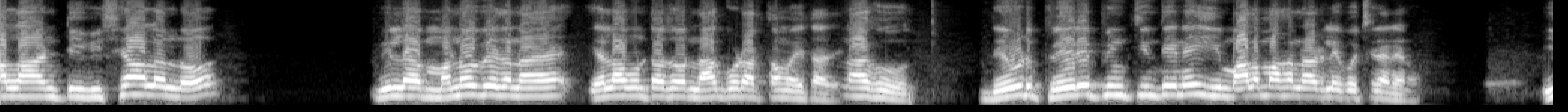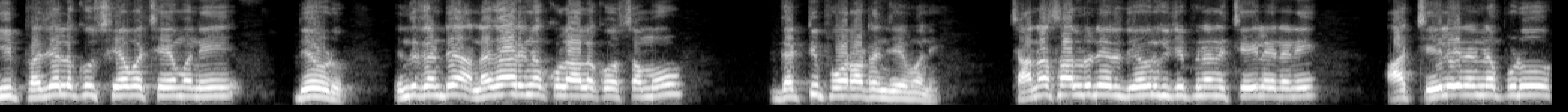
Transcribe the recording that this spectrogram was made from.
అలాంటి విషయాలలో వీళ్ళ మనోవేదన ఎలా ఉంటుందో నాకు కూడా అర్థమవుతుంది. నాకు దేవుడు ప్రేరేపించింటేనే ఈ మాలమహనాడులోకి వచ్చిన నేను. ఈ ప్రజలకు సేవ చేయమని దేవుడు. ఎందుకంటే అనగారిన కులాల కోసము గట్టి పోరాటం చేయమని. చాలాసార్లు నేను దేవునికి చెప్పినని చేయలేనని. ఆ చేయలేనప్పుడు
